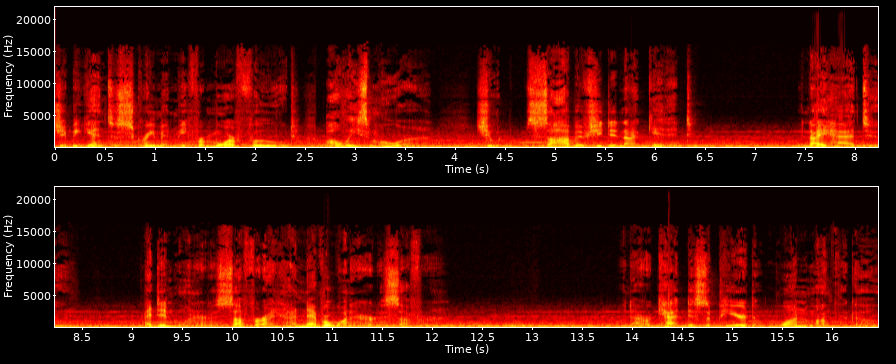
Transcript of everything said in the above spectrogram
She began to scream at me for more food, always more. She would sob if she did not get it. And I had to. I didn't want her to suffer. I, I never wanted her to suffer. And our cat disappeared one month ago.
